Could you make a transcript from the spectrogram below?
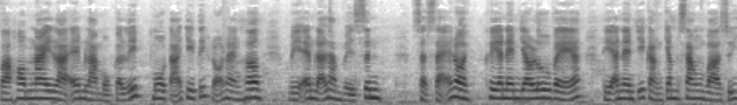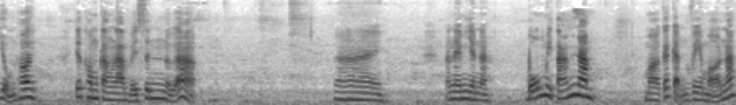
và hôm nay là em làm một clip mô tả chi tiết rõ ràng hơn vì em đã làm vệ sinh sạch sẽ rồi khi anh em giao lưu về á, thì anh em chỉ cần chăm xong và sử dụng thôi chứ không cần làm vệ sinh nữa à. Đây. anh em nhìn nè 48 năm mà cái cạnh viền mở nắp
